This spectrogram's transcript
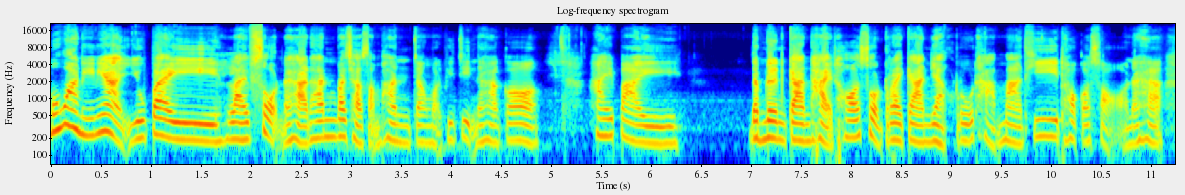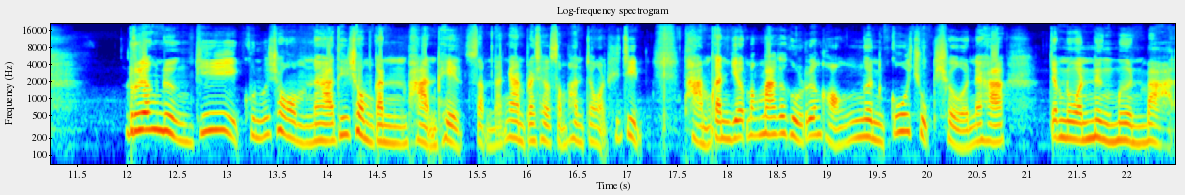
เมื่อวานนี้เนี่ยยุไปไลฟ์สดนะคะ ท่านประชาสัมพันธ์จังหวัดพิจิตรนะคะ ก็ให้ไปดำเนินการถ่ายทอดสดรายการอยากรู้ถามมาที่ทกศนะคะ เรื่องหนึ่งที่คุณผู้ชมนะคะที่ชมกันผ่านเพจสำนักงานประชาสัมพันธ์จังหวัดพิจิตรถามกันเยอะมากๆก็คือเรื่องของเงินกู้ฉุกเฉินนะคะ จำนวน 10,000 บาท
